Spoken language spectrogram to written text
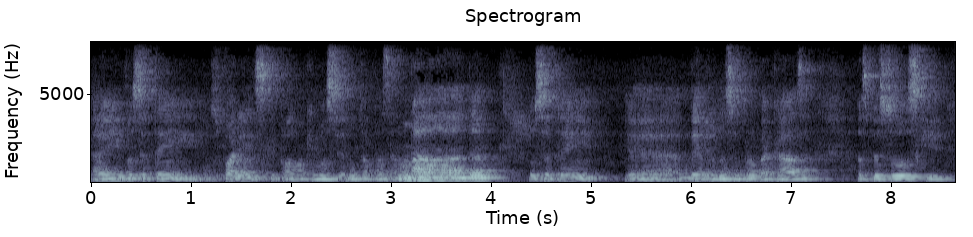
Aí você tem os parentes que falam que você não está fazendo nada, você tem é, dentro da sua própria casa as pessoas que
